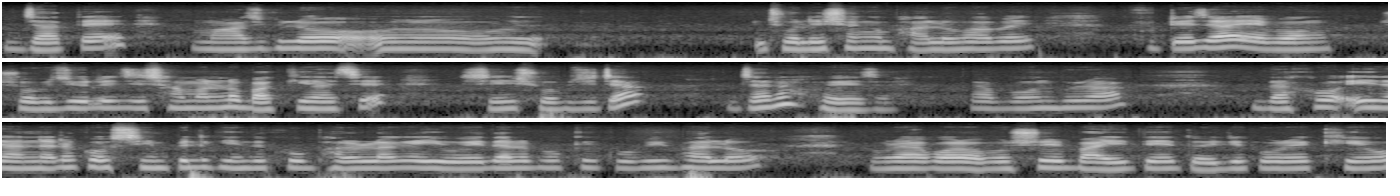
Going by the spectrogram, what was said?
যাতে মাছগুলো ঝোলের সঙ্গে ভালোভাবে ফুটে যায় এবং সবজিগুলো যে সামান্য বাকি আছে, সেই সবজিটা যেন হয়ে যায়। তা বন্ধুরা, দেখো এই রান্নাটা খুব সিম্পল কিন্তু খুব ভালো লাগে। এই ওয়েদারের পক্ষে খুবই ভালো। তোমরা একবার অবশ্যই বাড়িতে তৈরি করে খেও।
